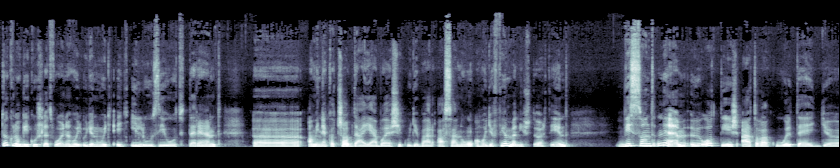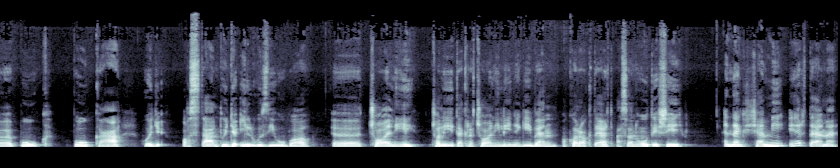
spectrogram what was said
tök logikus lett volna, hogy ugyanúgy egy illúziót teremt, aminek a csapdájába esik ugyebár Asano, ahogy a filmben is történt, Viszont nem, ő ott is átalakult egy pók póká, hogy aztán tudja illúzióba ö, csalni, csalétekre csalni lényegében a karaktert, Asanót, és így ennek semmi értelme.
